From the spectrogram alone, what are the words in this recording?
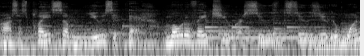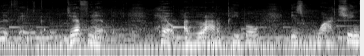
process. Play some music that motivates you or soothes, soothes you. And one of the things that definitely help a lot of people is watching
